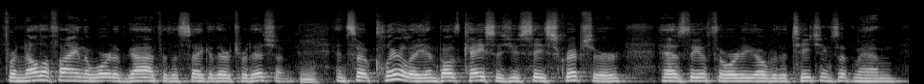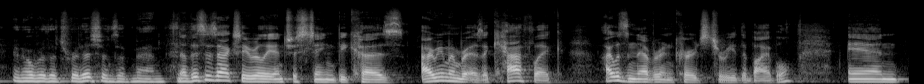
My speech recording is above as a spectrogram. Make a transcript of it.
for nullifying the Word of God for the sake of their tradition. Mm. And so clearly, in both cases, you see Scripture has the authority over the teachings of men and over the traditions of men. Now, this is actually really interesting because I remember as a Catholic, I was never encouraged to read the Bible. And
